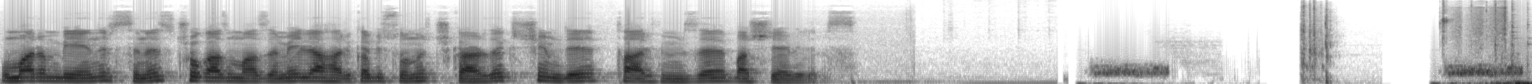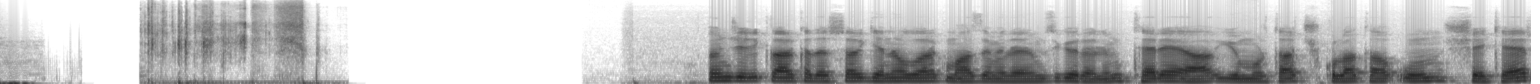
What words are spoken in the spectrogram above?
Umarım beğenirsiniz. Çok az malzemeyle harika bir sonuç çıkardık. Şimdi tarifimize başlayabiliriz. Öncelikle arkadaşlar genel olarak malzemelerimizi görelim. Tereyağı, yumurta, çikolata, un, şeker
